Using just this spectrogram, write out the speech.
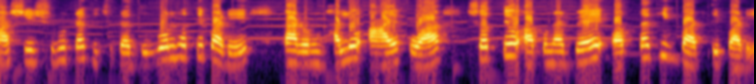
মাসের শুরুটা কিছুটা দুর্বল হতে পারে, কারণ ভালো আয় হওয়া সত্ত্বেও আপনার ব্যয় অত্যাধিক বাড়তে পারে,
